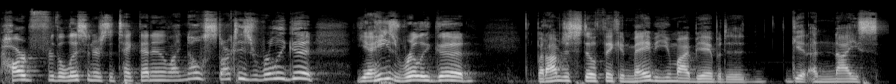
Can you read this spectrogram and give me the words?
hard for the listeners to take that in like, no, Starks is really good. Yeah, he's really good. But I'm just still thinking maybe you might be able to get a nice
